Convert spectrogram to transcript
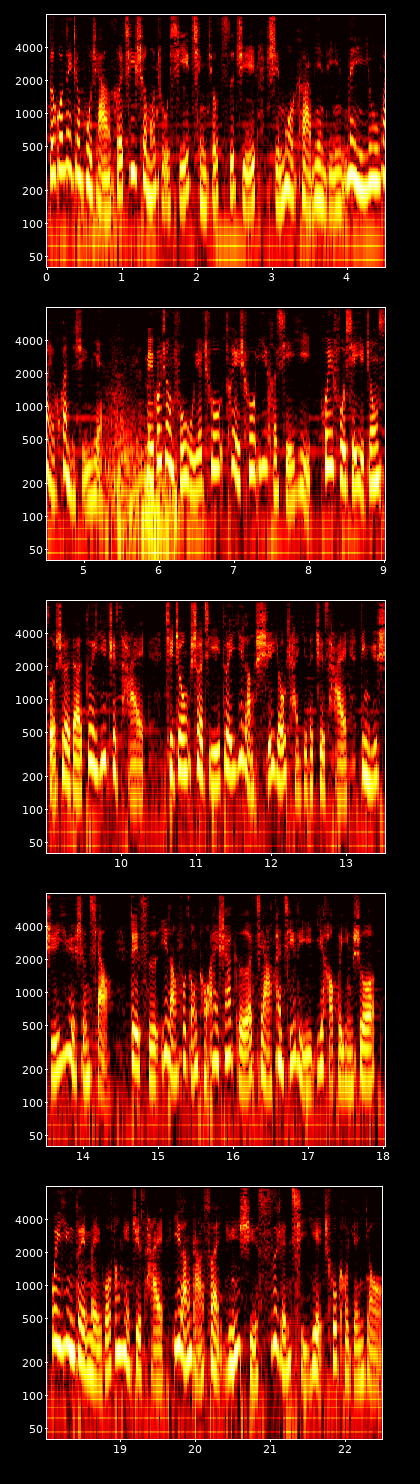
德国内政部长和基社盟主席请求辞职，使默克尔面临内忧外患的局面。美国政府五月初退出伊核协议，恢复协议中所设的对伊制裁，其中涉及对伊朗石油产业的制裁定于十一月生效。对此，伊朗副总统艾沙格·贾汉吉里一号回应说，为应对美国方面制裁，伊朗打算允许私人企业出口原油。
